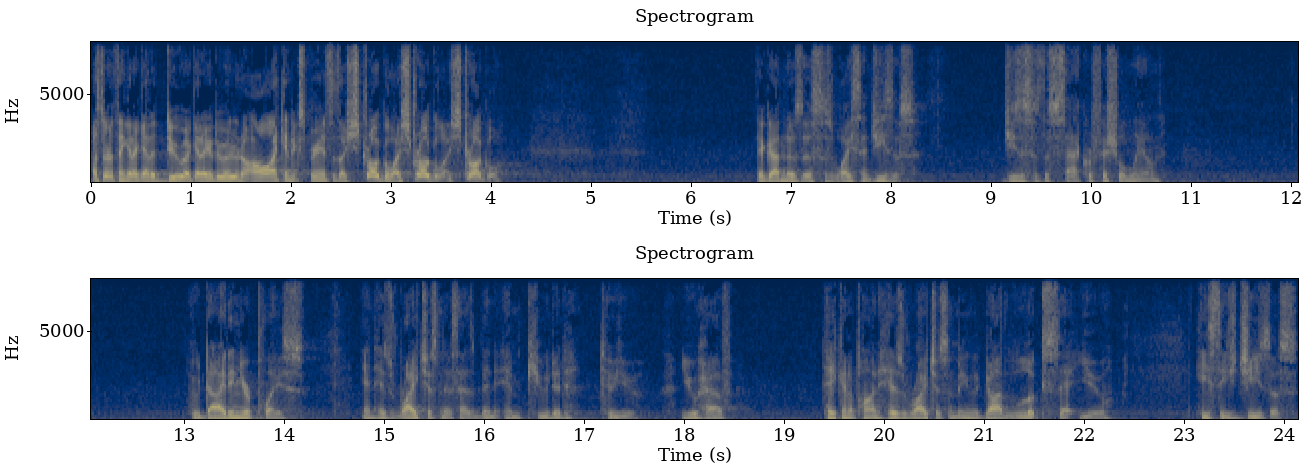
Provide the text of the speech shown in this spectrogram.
I start thinking I got to do, I got to do it, and all I can experience is I struggle, I struggle, I struggle. Yeah, God knows this. this is why He sent Jesus. Jesus is the sacrificial lamb who died in your place, and His righteousness has been imputed to you you have taken upon his righteousness, meaning that God looks at you, he sees Jesus.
